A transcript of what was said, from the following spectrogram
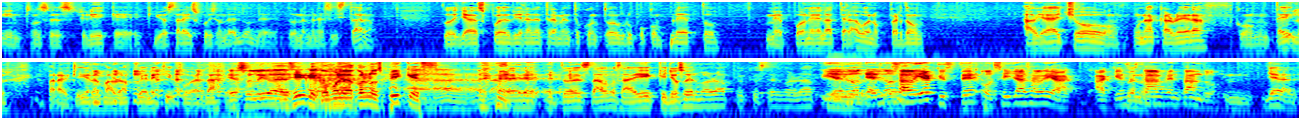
Y entonces yo le dije que, que yo estaré a disposición de él donde, donde me necesitara. Entonces ya después viene el entrenamiento con todo el grupo completo, me pone de lateral, bueno, perdón, había hecho una carrera con Taylor para ver quién era el más rápido del equipo, ¿verdad? Eso le iba a decir, que cómo le va con los piques. Entonces estábamos ahí, que yo soy el más rápido, que usted es el más rápido. ¿Y él no, él no sabía que usted, o sí ya sabía a quién se estaba enfrentando? Mm, Gerald.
